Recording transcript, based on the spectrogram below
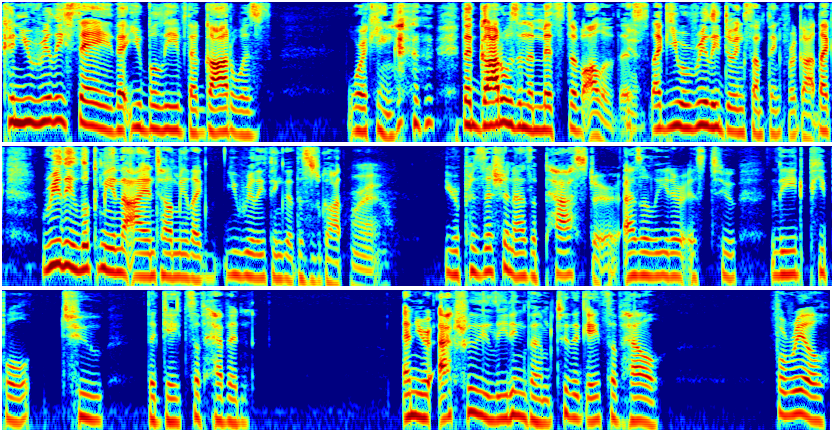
Can you really say that you believe that God was working, that God was in the midst of all of this? Yeah. Like you were really doing something for God. Like really look me in the eye and tell me like you really think that this is God. Right. Your position as a pastor, as a leader is to lead people to the gates of heaven. And you're actually leading them to the gates of hell. For real.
